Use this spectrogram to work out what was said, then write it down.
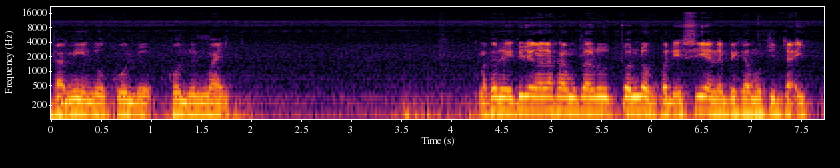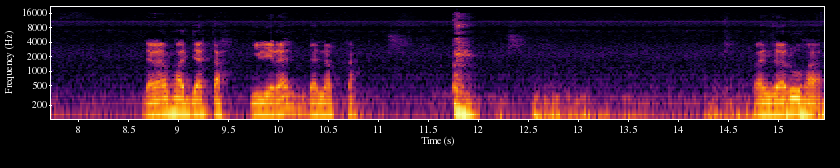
tami lu kullu. Maka dari itu janganlah kamu terlalu condong pada isi yang lebih kamu cintai. Dalam hal jatah, giliran dan nafkah. Panzaruha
